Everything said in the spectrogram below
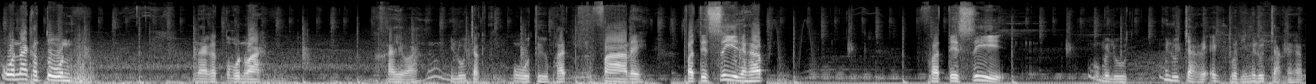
โอ้หน้าการ์ตูนหน้าการ์ตูนว่ะใครวะไม่รู้จักโอ้ถือพัดฟ้าเลยฟาติซี่นะครับฟาติซี่ไม่รู้ไม่รู้จักเลยไอ้ตัวนี้ไม่รู้จักนะครับ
